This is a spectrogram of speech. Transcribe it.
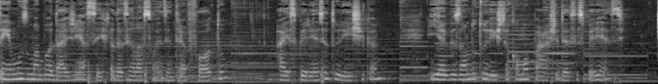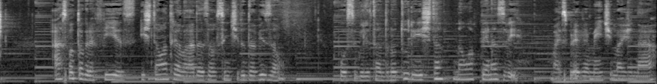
temos uma abordagem acerca das relações entre a foto, a experiência turística e a visão do turista como parte dessa experiência. As fotografias estão atreladas ao sentido da visão, possibilitando no turista não apenas ver, mas previamente imaginar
